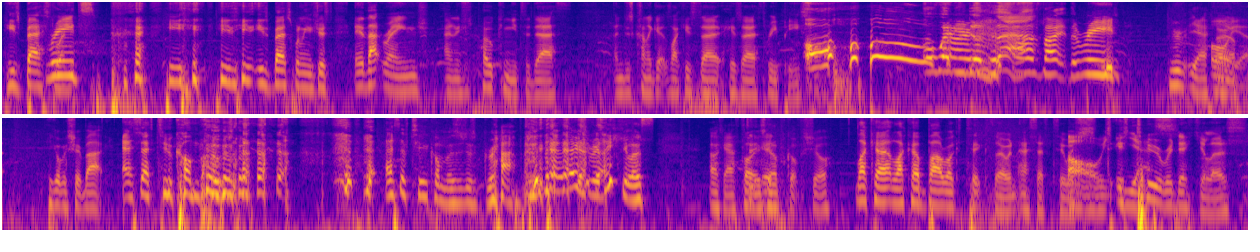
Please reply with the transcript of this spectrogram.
He's best. when- reads. he, he he- he's best when he's just at that range and he's just poking you to death, and just kind of gets like his uh, his uh, three piece. Oh, Oh, when he does that- I was like the read. Yeah, fair Oh, enough. yeah. He got me straight back. SF2 combos. SF2 combos are just grab. Those are ridiculous. Okay, I thought he was gonna uppercut for sure. like a like a Balrog tick throw in SF2 is, Oh, is yes. too ridiculous.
